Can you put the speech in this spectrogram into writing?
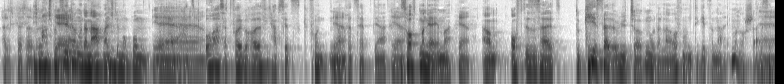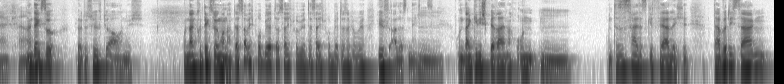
Alles besser ich mache einen Spaziergang yeah. und danach meine Stimmung, bumm, yeah, yeah, oh, es hat voll geholfen, ich habe es jetzt gefunden, mein Rezept. Ja. Das hofft man ja immer. Aber oft ist es halt, du gehst halt irgendwie joggen oder laufen und dir geht es danach immer noch scheiße. und dann denkst du, ja, das hilft dir auch nicht. Und dann denkst du irgendwann noch, das habe ich probiert, das habe ich probiert, das habe ich probiert, das habe ich probiert, hilft alles nichts. Mhm. Und dann geht die Spirale nach unten. Mhm. Und das ist halt das Gefährliche. Da würde ich sagen,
